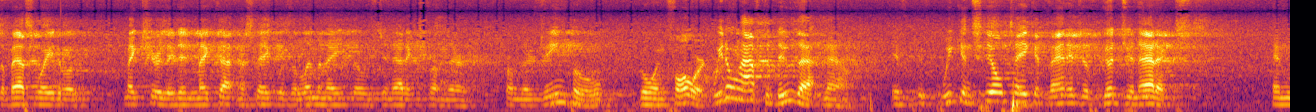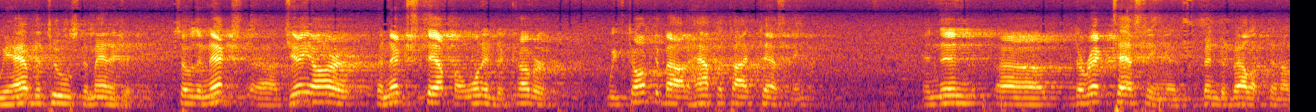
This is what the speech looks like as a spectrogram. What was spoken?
the best way to make sure they didn't make that mistake was eliminate those genetics from their from their gene pool going forward. We don't have to do that now if, if we can still take advantage of good genetics and we have the tools to manage it. So the next, uh, JR, the next step I wanted to cover, we've talked about haplotype testing, and then uh, direct testing has been developed in a,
